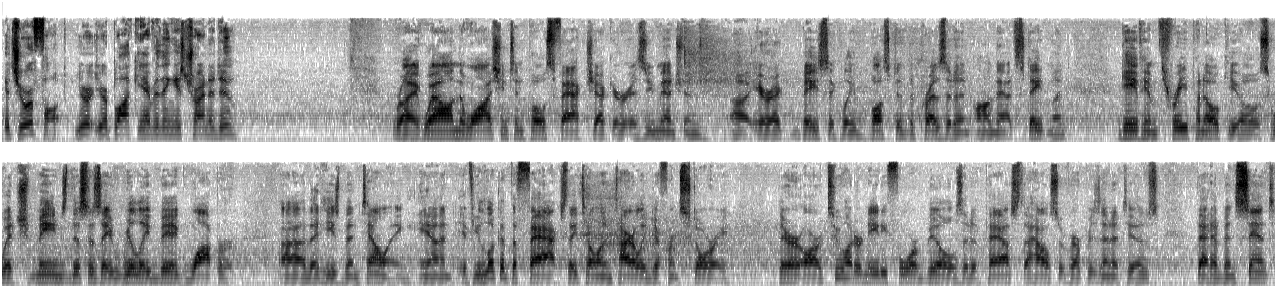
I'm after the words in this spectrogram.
It's your fault. You're, you're blocking everything he's trying to do. Right. Well, and the Washington Post fact checker, as you mentioned, uh, Eric, basically busted the president on that statement, gave him three Pinocchios, which means this is a really big whopper uh, that he's been telling. And if you look at the facts, they tell an entirely different story. There are 284 bills that have passed the House of Representatives that have been sent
